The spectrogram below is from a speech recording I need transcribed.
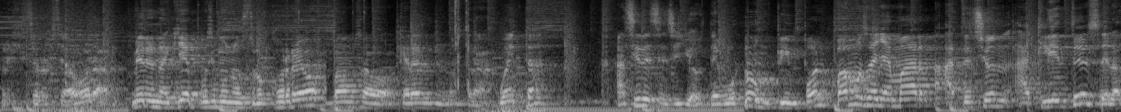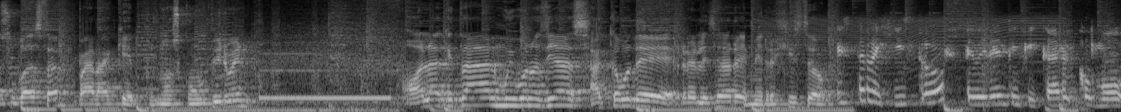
registrarse ahora. Miren, aquí ya pusimos nuestro correo. Vamos a crear nuestra cuenta. Así de sencillo, de bolón ping pong. Vamos a llamar atención a clientes de la subasta para que pues, nos confirmen Hola, ¿qué tal? Muy buenos días. Acabo de realizar eh, mi registro. Este registro te va a identificar como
